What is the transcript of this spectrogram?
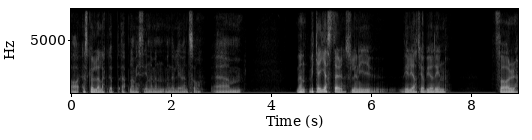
ja, jag skulle ha lagt upp öppna mitt sinne men, men det blev inte så. Um, men vilka gäster skulle ni vilja att jag bjöd in? För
